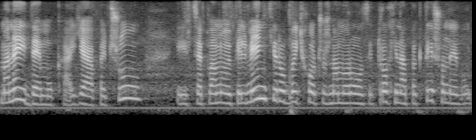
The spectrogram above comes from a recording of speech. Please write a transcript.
Мене йде мука. Я печу, і це планую пельменьки робити, хочу ж на морози, трохи напекти що-небудь.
